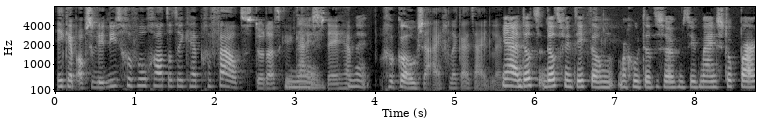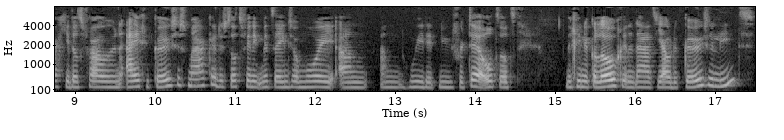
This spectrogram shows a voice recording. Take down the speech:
ik heb absoluut niet het gevoel gehad dat ik heb gefaald doordat ik een nee, keizersnee heb nee. gekozen eigenlijk uiteindelijk. Ja, dat, dat vind ik dan, maar goed, dat is ook natuurlijk mijn stokpaardje dat vrouwen hun eigen keuzes maken. Dus dat vind ik meteen zo mooi aan, aan hoe je dit nu vertelt. Dat de gynaecoloog inderdaad jou de keuze liet.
